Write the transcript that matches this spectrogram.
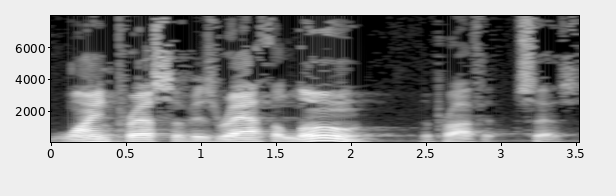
winepress of his wrath alone, the prophet says.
